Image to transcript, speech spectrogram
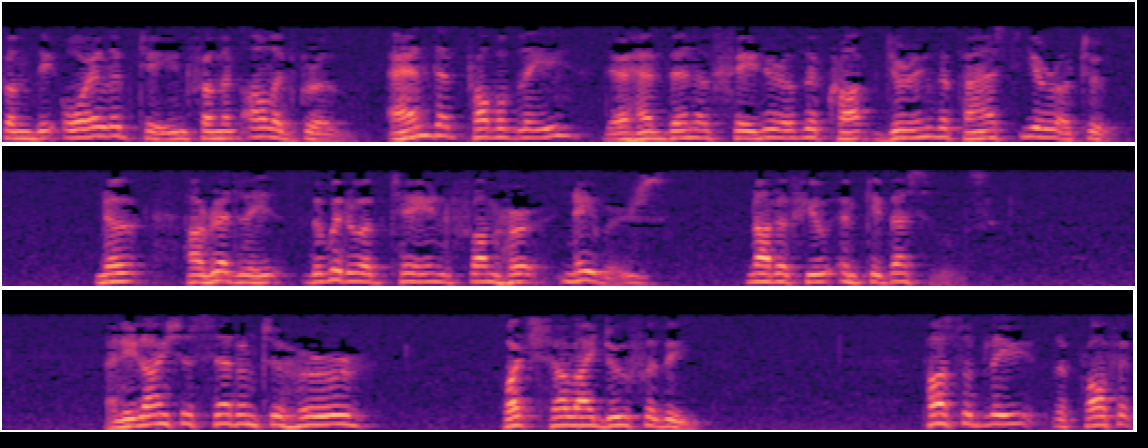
from the oil obtained from an olive grove, and that probably there had been a failure of the crop during the past year or two. Note how readily the widow obtained from her neighbors not a few empty vessels. And Elisha said unto her, What shall I do for thee? Possibly the prophet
